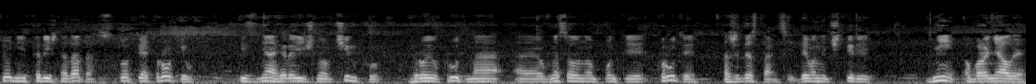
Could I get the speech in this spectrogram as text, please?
Сьогодні історична дата 105 років із дня героїчного вчинку героїв Крут на е, в населеному пункті Крути на ЖД станції, де вони 4 дні обороняли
